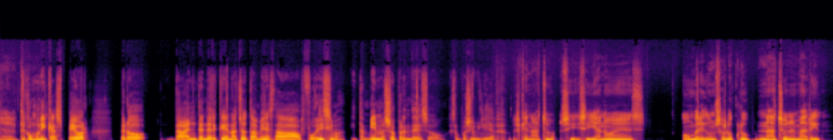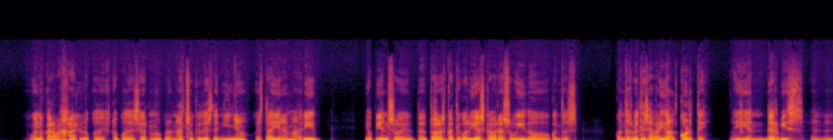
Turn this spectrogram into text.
ya- te comunicas peor, pero daba a entender que Nacho también estaba fuerísima y también me sorprende eso, esa posibilidad. Es que Nacho, si, si ya no es hombre de un solo club, Nacho en el Madrid, bueno, Carvajal lo puede, lo puede ser, ¿no? Pero Nacho que desde niño está ahí en el Madrid, yo pienso, ¿eh? De todas las categorías que habrá subido, cuántas, cuántas veces habrá ido al corte ahí en derbis, en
